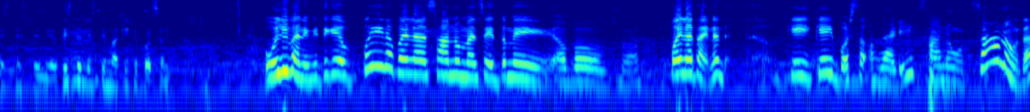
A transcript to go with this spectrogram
यस्तै यस्तै नै हो। त्यस्तै त्यस्तैमा के के पर्छन्? होली भन्ने बित्तिकै पहिला पहिला सानोमा चाहिँ एकदमै अब पहिला त होइन केही केही वर्ष अगाडि सानो सानो हुँदा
